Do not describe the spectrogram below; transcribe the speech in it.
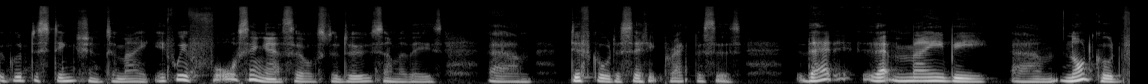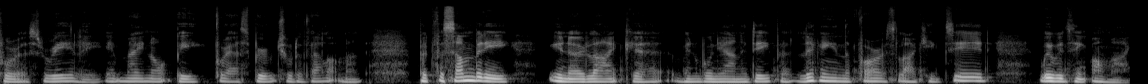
a good distinction to make. If we're forcing ourselves to do some of these um, difficult ascetic practices, that that may be um, not good for us. Really, it may not be for our spiritual development. But for somebody, you know, like uh, Venerable Nyanadipa, living in the forest like he did, we would think, "Oh my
